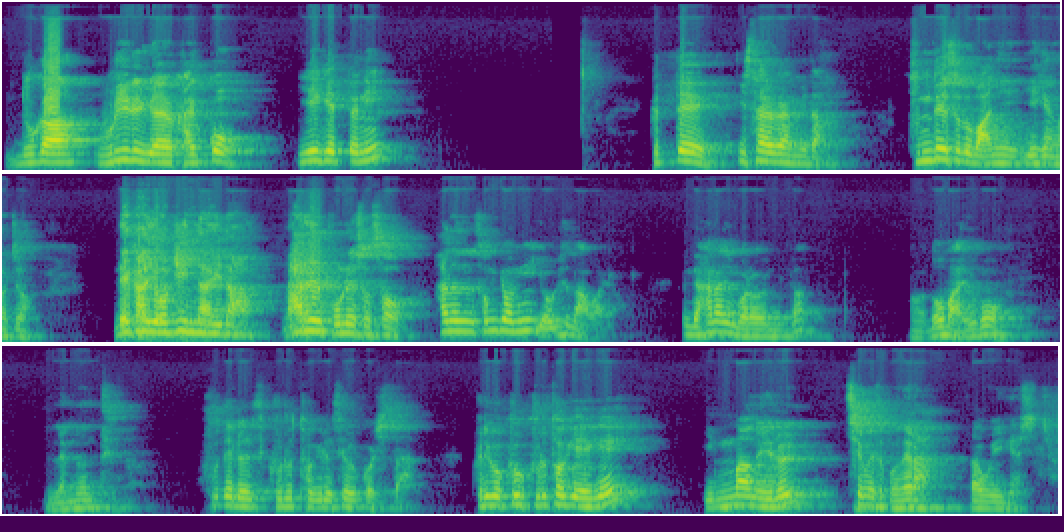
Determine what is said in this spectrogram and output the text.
누가 우리를 위하여 갈고 이 얘기했더니 그때 이스라엘을 합니다. 군대에서도 많이 얘기한 거죠. 내가 여기 있나이다. 나를 보내소서 하는 성경이 여기서 나와요. 근데 하나님 뭐라고 합니까? 어, 너 말고 렘넌트 후대를 그루터기를 세울 것이다. 그리고 그 그루터기에게 임마누엘을 치면서 보내라라고 얘기하시죠.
